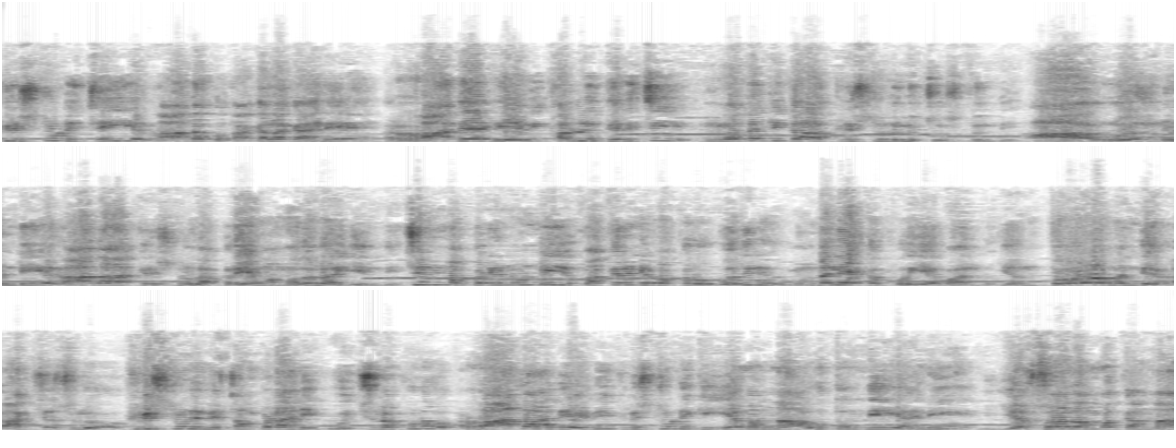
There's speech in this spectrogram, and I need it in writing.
కృష్ణుడి చెయ్యి రాధకు తగలగానే రాధేదేవి కళ్ళు తెరిచి మొదటిగా కృష్ణుడిని చూస్తుంది. ఆ ఆ రోజు నుండి రాధా కృష్ణుల ప్రేమ మొదలయ్యింది. చిన్నప్పటి నుండి ఒకరిని ఒకరు వదిలి ఉండలేకపోయేవాళ్ళు. ఎంతో మంది రాక్షసులు కృష్ణుడిని చంపడానికి వచ్చినప్పుడు రాధాదేవి కృష్ణుడికి ఏమన్నా అవుతుంది అని యశోదమ్మ కన్నా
